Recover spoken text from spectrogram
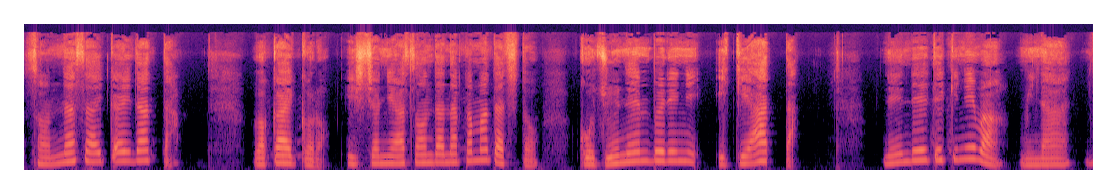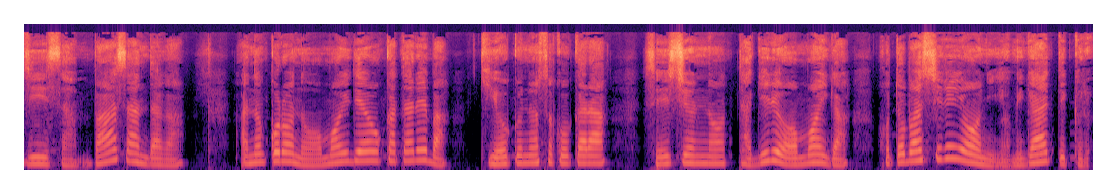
そんな再会だった。若い頃、一緒に遊んだ仲間たちと50年ぶりに行き合った。年齢的には皆じいさんばあさんだが、あの頃の思い出を語れば、記憶の底から青春のたぎる思いがほとばしるようによみがえってくる。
